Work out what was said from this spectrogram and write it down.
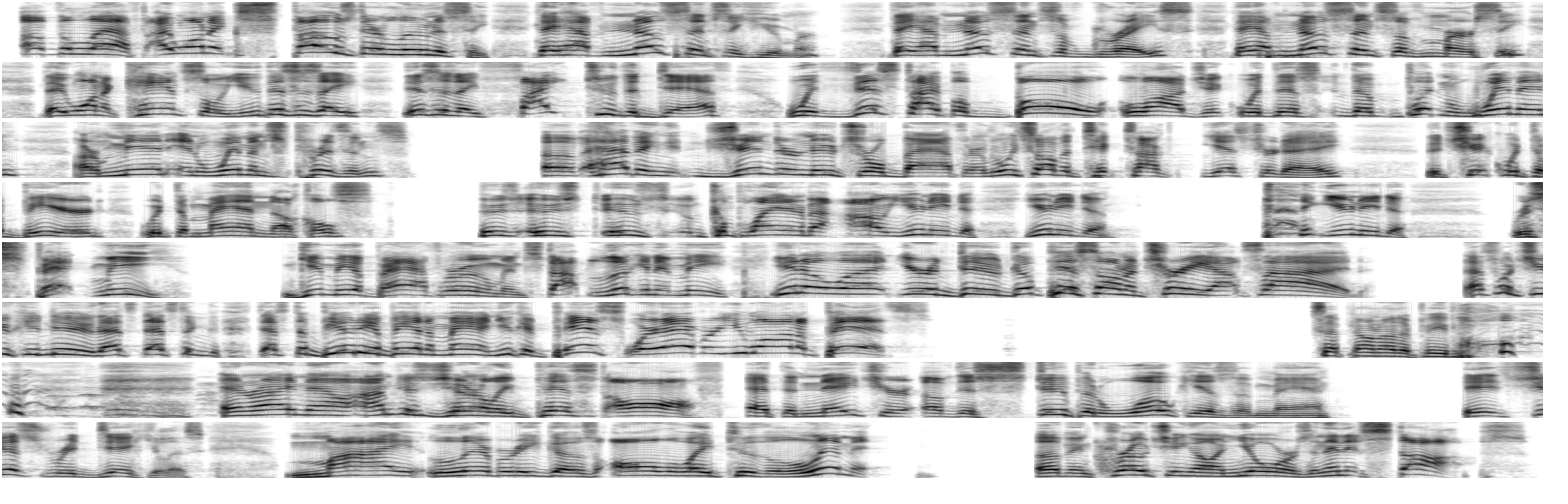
of the left. I want to expose their lunacy. They have no sense of humor. They have no sense of grace. They have no sense of mercy. They want to cancel you. This is a this is a fight to the death with this type of bull logic with this the putting women or men in women's prisons of having gender neutral bathrooms. We saw the TikTok yesterday, the chick with the beard with the man knuckles who's who's who's complaining about, "Oh, you need to you need to you need to respect me. Give me a bathroom and stop looking at me. You know what? You're a dude. Go piss on a tree outside. That's what you can do. That's that's the that's the beauty of being a man. You can piss wherever you want to piss. Except on other people. and right now I'm just generally pissed off at the nature of this stupid wokeism, man. It's just ridiculous. My liberty goes all the way to the limit of encroaching on yours and then it stops.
